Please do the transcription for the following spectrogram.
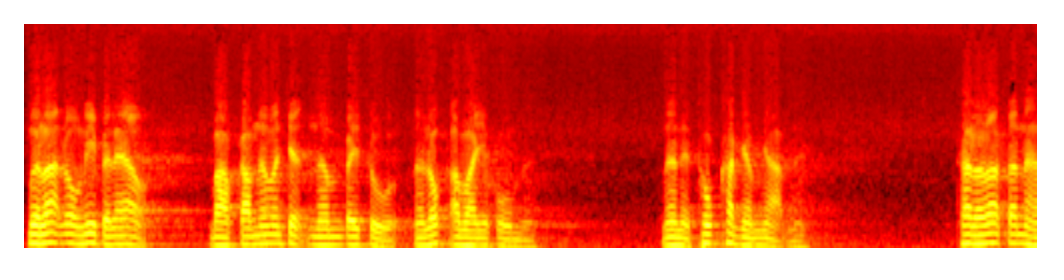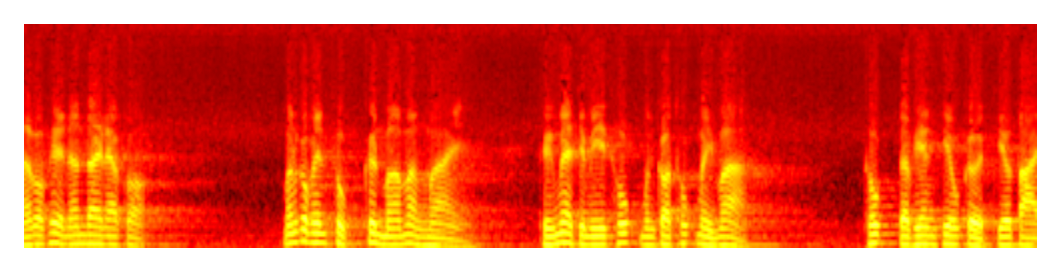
เมื่อละโลกนี้ไปแล้ว บาปกรรมนั้นมันจะนำไปสู่นรกอบายภูมินั่นเนี่ยทุกข์ขั้นยำหยาบเลยถ้าเราละตัณหาประเภทนั้นได้แล้วก็ มันก็เป็นสุขขึ้นมามากมาย ถึงแม้จะมีทุกข์มันก็ทุกข์ไม่มาก ทุกข์แต่เพียงเที่ยวเกิดเที่ยวตาย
